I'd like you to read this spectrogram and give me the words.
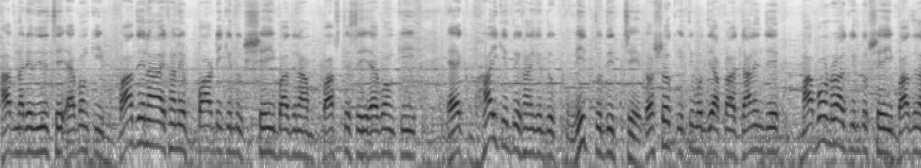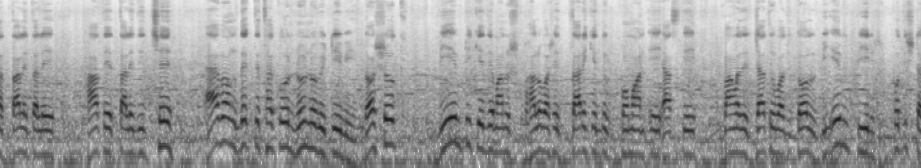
হাত নাড়িয়ে দিয়েছে এবং কি বাজে না এখানে পার্টি কিন্তু সেই বাজনা বাজতেছে এবং কি এক ভাই কিন্তু এখানে কিন্তু নৃত্য দিচ্ছে। দর্শক, ইতিমধ্যে আপনারা জানেন যে মা বোনরা কিন্তু সেই বাজনার তালে তালে হাতে তালে দিচ্ছে এবং দেখতে থাকুন নুরনবী টিভি। দর্শক, বিএমপিকে যে মানুষ ভালোবাসে তারই কিন্তু প্রমাণ এই আজকে বাংলাদেশ জাতীয়বাদী দল বিএমপির প্রতিষ্ঠা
